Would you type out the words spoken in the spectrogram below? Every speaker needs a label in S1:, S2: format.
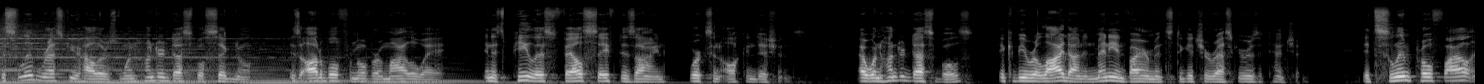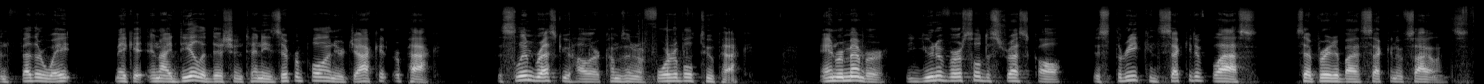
S1: The Slim Rescue Howler's 100 decibel signal is audible from over a mile away, and its pea-less fail-safe design works in all conditions. At 100 decibels, it can be relied on in many environments to get your rescuer's attention. Its slim profile and feather weight make it an ideal addition to any zipper pull on your jacket or pack. The Slim Rescue Howler comes in an affordable two-pack. And remember, the universal distress call is three consecutive blasts separated by a second of silence.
